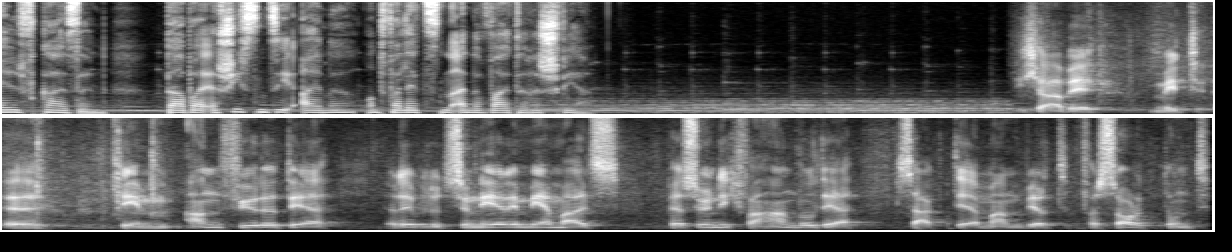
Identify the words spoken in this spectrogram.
elf Geiseln. Dabei erschießen sie eine und verletzen eine weitere schwer. Ich habe mit äh, dem Anführer der Revolutionäre mehrmals persönlich verhandelt. Er sagt, der Mann wird versorgt und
